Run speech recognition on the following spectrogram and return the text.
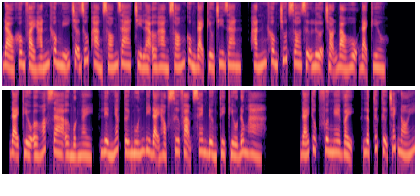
Đảo không phải hắn không nghĩ trợ giúp hàng xóm ra, chỉ là ở hàng xóm cùng Đại Kiều chi gian, hắn không chút do dự lựa chọn bảo hộ Đại Kiều. Đại Kiều ở Hoác Gia ở một ngày, liền nhắc tới muốn đi Đại học sư phạm xem đường tỷ Kiều Đông Hà. Đái Thục Phương nghe vậy, lập tức tự trách nói,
